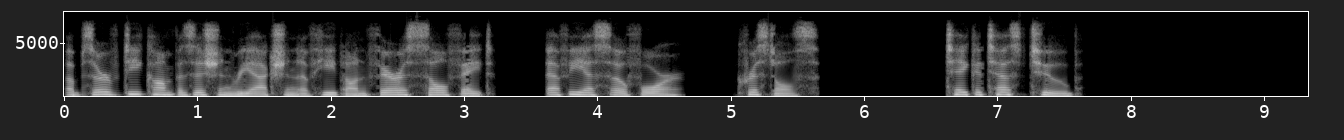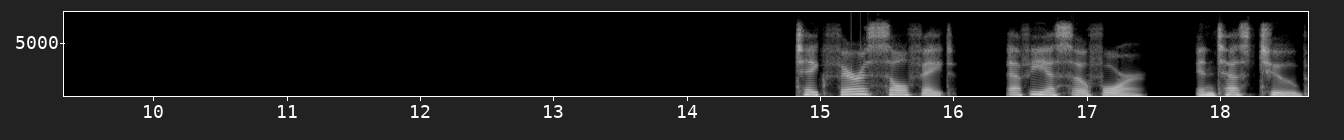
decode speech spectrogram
Observe decomposition reaction of heat on ferrous sulfate, FeSO4, crystals. Take a test tube. Take ferrous sulfate, FeSO4, in test tube.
